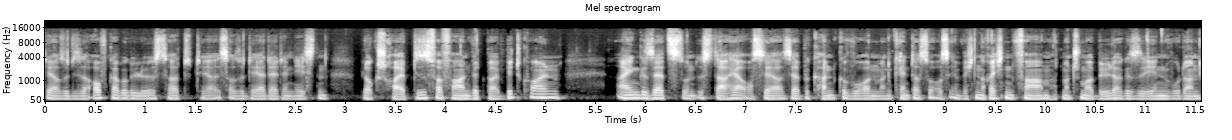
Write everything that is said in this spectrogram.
der also diese Aufgabe gelöst hat, der ist also der, der den nächsten Block schreibt. Dieses Verfahren wird bei Bitcoin eingesetzt und ist daher auch sehr, sehr bekannt geworden. Man kennt das so aus irgendwelchen Rechenfarmen, hat man schon mal Bilder gesehen, wo dann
